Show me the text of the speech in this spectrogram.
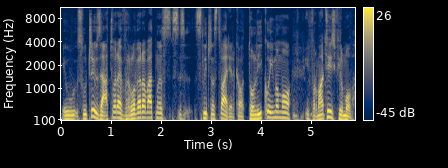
I u slučaju zatvora je vrlo verovatno slična stvar, jer kao toliko imamo Informacije iz filmova.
